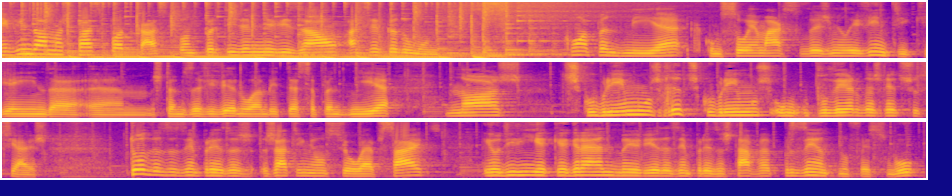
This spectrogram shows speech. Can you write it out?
Bem-vindo ao meu espaço podcast, onde partilho a minha visão acerca do mundo. Com a pandemia, que começou em março de 2020 e que ainda hum, estamos a viver no âmbito dessa pandemia, nós descobrimos, redescobrimos o poder das redes sociais. Todas as empresas já tinham o seu website, eu diria que a grande maioria das empresas estava presente no Facebook,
